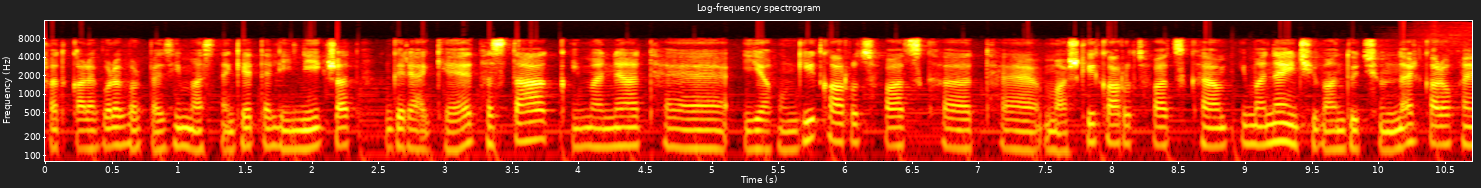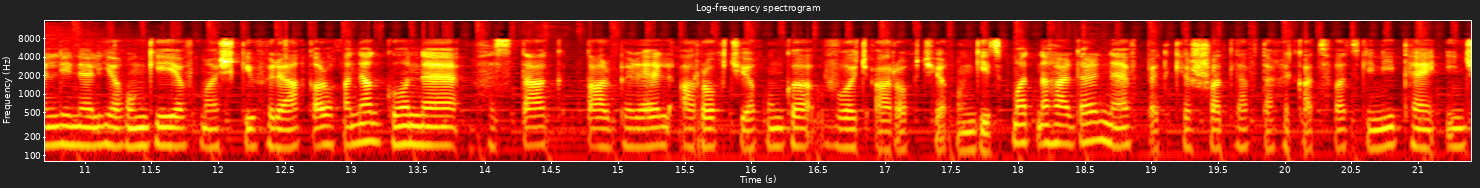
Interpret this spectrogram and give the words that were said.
շատ կարևոր է որպեսզի մասնագետը լինի շատ գրագետ, հստակ իմանա թե եղունգի կառուցվածքը, թե մաշկի կառուցվածքը, իմանա ինչ հիվանդություններ կարող են լինել եղունգի եւ մաշկի վրա, կարողանա գոնե հստակ տարբերել առողջ եղունգը ոչ առողջ եղունգից։ Մատնահարդարը նաև պետք է շատ լավ տեղեկացված լինի, թե ինչ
